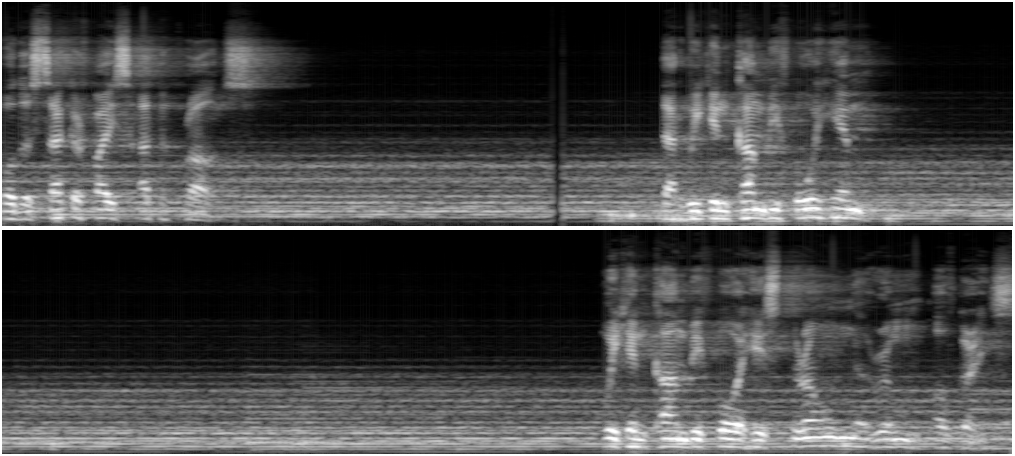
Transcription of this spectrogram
for the sacrifice at the cross that we can come before Him we can come before his throne room of grace.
